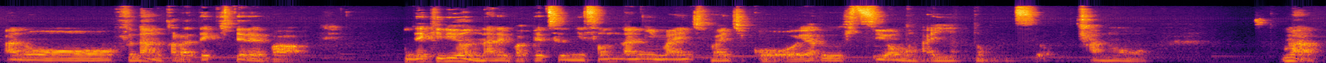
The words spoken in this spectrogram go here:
あの、普段からできてれば、できるようになれば別にそんなに毎日毎日こうやる必要もないと思うんですよ。あの、まあ、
